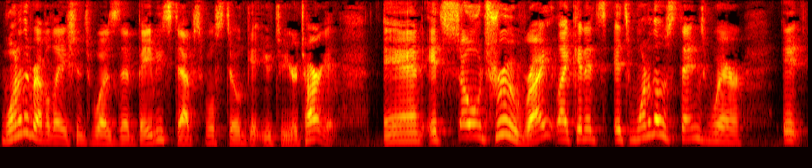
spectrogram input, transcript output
one of the revelations was that baby steps will still get you to your target. And it's so true, right? Like, and it's it's one of those things where it,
